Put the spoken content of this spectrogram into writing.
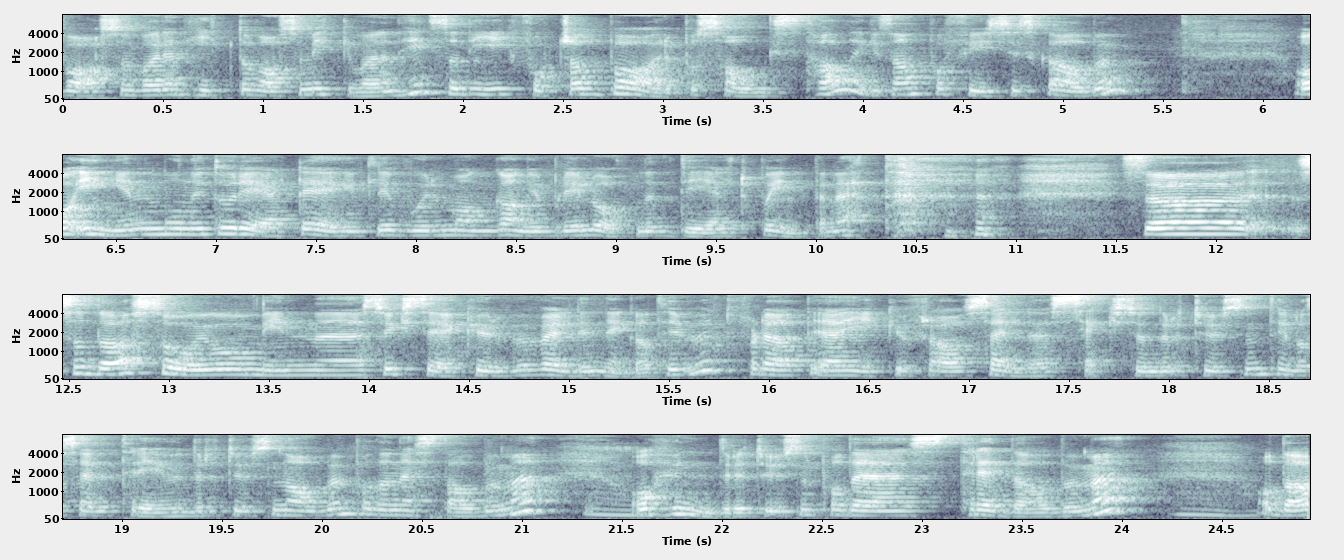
hva som var en hit, og hva som ikke var en hit. Så de gikk fortsatt bare på salgstall, ikke sant? På fysiske album. Og ingen monitorerte egentlig hvor mange ganger blir låtene delt på internett. så, så da så jo min eh, suksesskurve veldig negativ ut. For jeg gikk jo fra å selge 600 000 til å selge 300 000 album på det neste albumet. Og 100 000 på det tredje albumet. Og da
